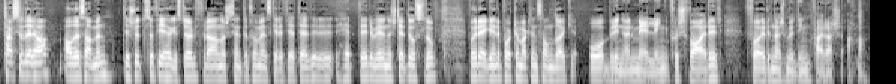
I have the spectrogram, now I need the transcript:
Takk skal dere ha, alle sammen. Til slutt Sofie Høgestøl fra Norsk senter for menneskerettigheter ved Universitetet i Oslo. Vår egen reporter Martin Sondag og Brynjar Meling forsvarer for Najmuddin Farash Ahmad.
